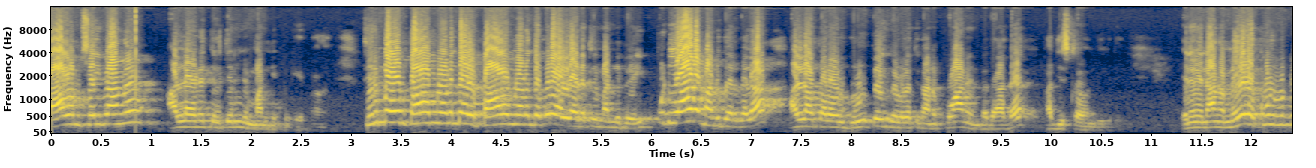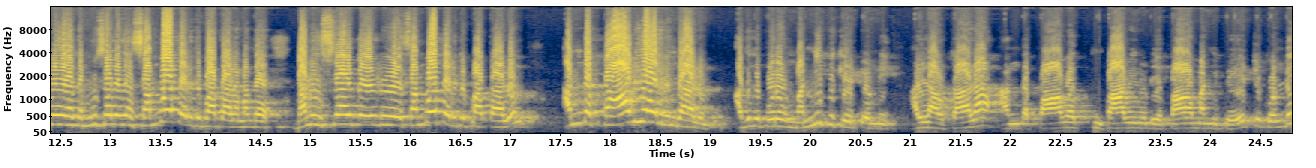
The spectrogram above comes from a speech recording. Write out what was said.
பாவம் செய்வாங்க அல்ல இடத்தில் திரும்பி மன்னிப்பு கேட்பாங்க. திரும்பவும் பாவம் நடந்தால் பாவம் நடந்த பிறகு அல்ல இடத்தில் மன்னிப்பு இப்படியான மனிதர்களா அல்லாஹ் தால ஒரு குரூப்பை இந்த உலகத்துக்கு அனுப்புவான் என்பதாக ஹதீஸ்ல வந்திருக்குது. எனவே நாங்க மேல கூழ் விட்டு அந்த மூசால சம்பவத்தை எடுத்து பார்த்தாலும் அந்த பனு இஸ்லாம்களுடைய சம்பவத்தை எடுத்து பார்த்தாலும் அந்த பாவியா இருந்தாலும் அதுக்கு பிறகு மன்னிப்பு கேட்டோன்னே அல்லாஹ் தாலா அந்த பாவ பாவியினுடைய பாவ மன்னிப்பை ஏற்றுக்கொண்டு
